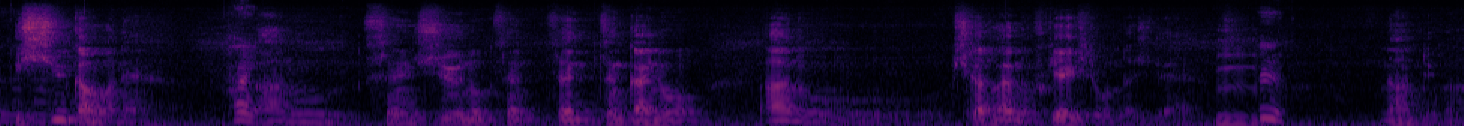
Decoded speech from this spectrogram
ーん。1週間はね、はい。あの先週の先前前回のあのピチカート5の不景気と同じでうんうん。なんていうかな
